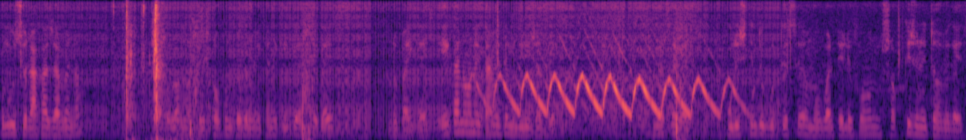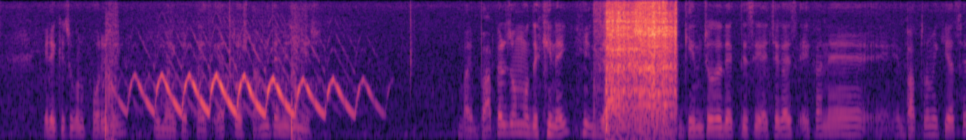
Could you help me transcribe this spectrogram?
কোনো কিছু রাখা যাবে না। চলো আমরা ডোরটা ওপেন করে দিলাম, এখানে কী কী আছে গাইস বাইক গাইস এখানে অনেক দামি দামি জিনিস আছে। ঠিক আছে গাইস পুলিশ কিন্তু ঘুরতেছে মোবাইল টেলিফোন সব কিছু নিতে হবে গাইস এটা কিছুক্ষণ পরে নেই। ও মাই গড গাইস এত দামি দামি জিনিস। ভাই, বাপের জন্ম দেখি নাই। যা গেম চলতে দেখতেছি। আচ্ছা গাইস এখানে বাথরুমে কি আছে?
